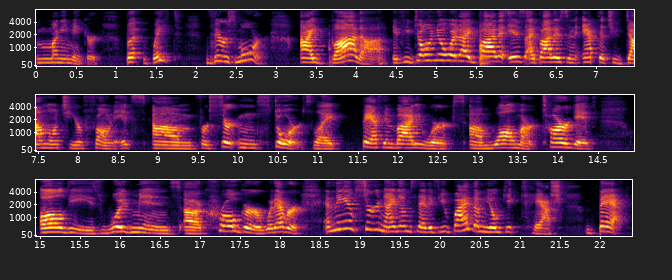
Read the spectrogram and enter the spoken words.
moneymaker. But wait, there's more. Ibotta. If you don't know what Ibotta is, Ibotta is an app that you download to your phone. It's um, for certain stores like Bath and Body Works, um, Walmart, Target, Aldi's, Woodman's, uh, Kroger, whatever. And they have certain items that if you buy them, you'll get cash back.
